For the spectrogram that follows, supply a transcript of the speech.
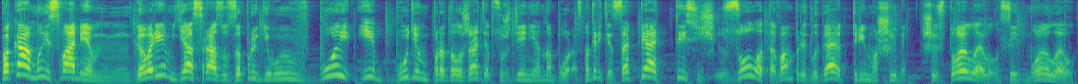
Пока мы с вами говорим, я сразу запрыгиваю в бой и будем продолжать обсуждение набора. Смотрите, за 5000 золота вам предлагают три машины. Шестой level, седьмой level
